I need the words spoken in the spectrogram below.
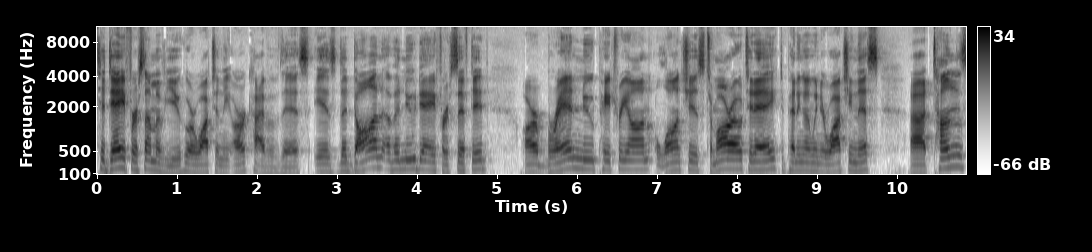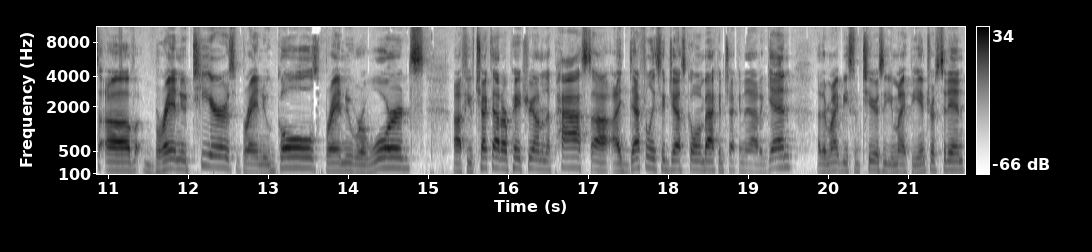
today for some of you who are watching the archive of this, is the dawn of a new day for Sifted. Our brand new Patreon launches tomorrow, today, depending on when you're watching this. Uh, tons of brand new tiers, brand new goals, brand new rewards. Uh, if you've checked out our Patreon in the past, uh, I definitely suggest going back and checking it out again. Uh, there might be some tiers that you might be interested in.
